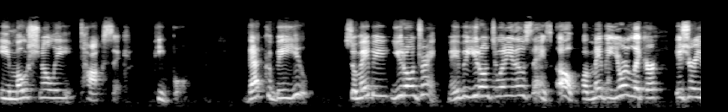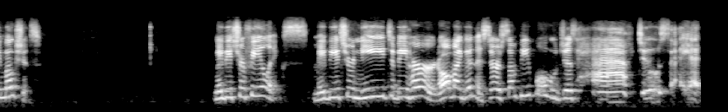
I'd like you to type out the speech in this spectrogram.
Emotionally toxic people. That could be you. So maybe you don't drink. Maybe you don't do any of those things. Oh, but maybe your liquor is your emotions. Maybe it's your feelings. Maybe it's your need to be heard. Oh my goodness, there are some people who just have to say it.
